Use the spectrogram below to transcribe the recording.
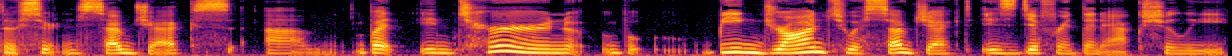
those certain subjects um, but in turn b- being drawn to a subject is different than actually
